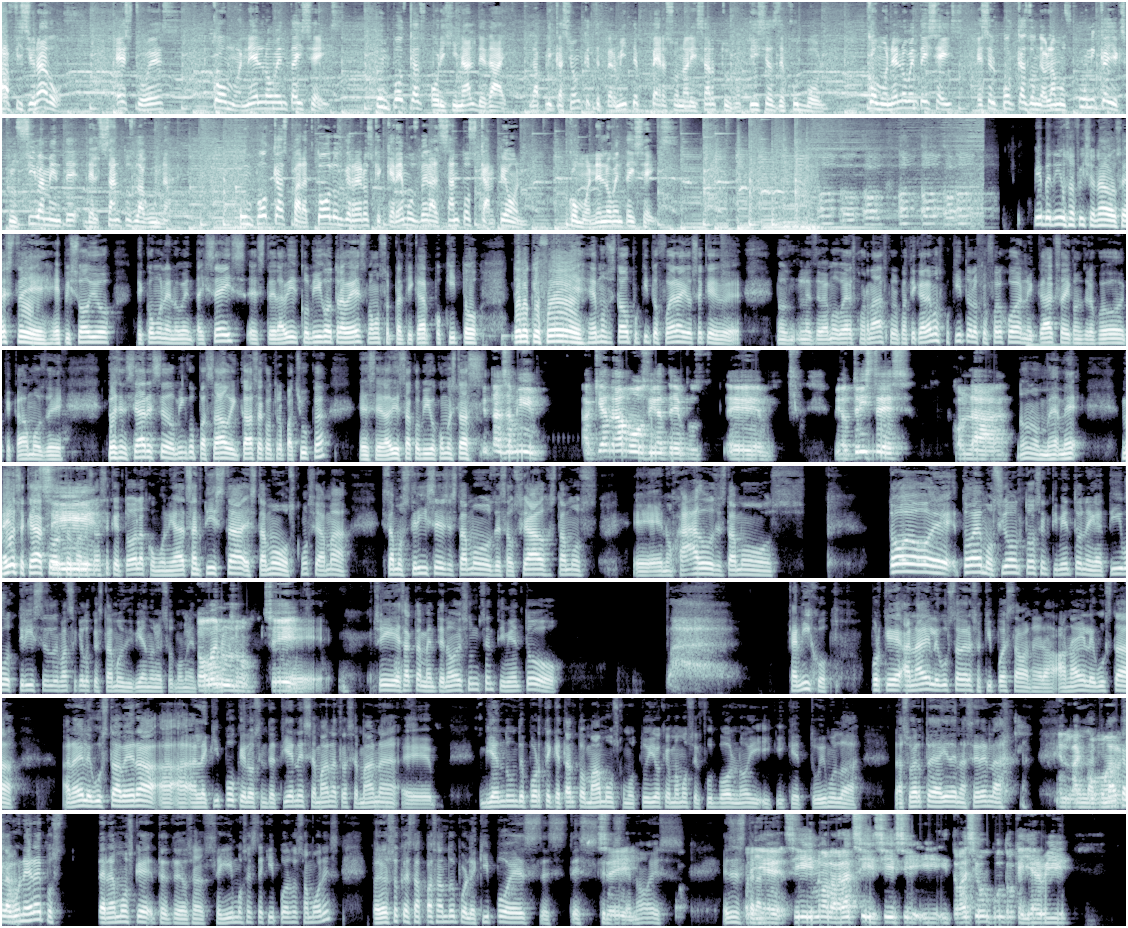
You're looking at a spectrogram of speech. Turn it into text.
Aficionados, esto es Como en el 96, un podcast original de DAI, la aplicación que te permite personalizar tus noticias de fútbol. Como en el 96 es el podcast donde hablamos única y exclusivamente del Santos Laguna. Un podcast para todos los guerreros que queremos ver al Santos campeón, como en el 96. Bienvenidos aficionados a este episodio de Como en el 96. Este, David conmigo otra vez. Vamos a platicar poquito de lo que fue. Hemos estado un poquito fuera. Yo sé que nos, les debemos varias jornadas, pero platicaremos poquito de lo que fue el juego de Necaxa y contra el juego que acabamos de presenciar este domingo pasado en casa contra Pachuca. Este, David está conmigo. ¿Cómo estás? ¿Qué tal, Samir? Aquí andamos, fíjate, pues eh, medio tristes con la... No, no, me, me, medio se queda corto, sí. hace que toda la comunidad santista estamos, ¿cómo se llama? Estamos tristes, estamos desahuciados, estamos eh, enojados, estamos todo, eh, toda emoción, todo sentimiento negativo, triste, es más que lo que estamos viviendo en esos momentos. Todo en uno, sí. Eh, sí, exactamente, ¿no? Es un sentimiento canijo, porque a nadie le gusta ver a su equipo de esta manera, a nadie le gusta a nadie le gusta ver a, a, al equipo que los entretiene semana tras semana, eh, viendo un deporte que tanto amamos, como tú y yo que amamos el fútbol, ¿no? Y, y, y que tuvimos la, la, suerte ahí de nacer en la, en la, en la comarca lagunera, y pues tenemos que, te, te, o sea, seguimos este equipo de esos amores, pero eso que está pasando por el equipo es, es, es triste, sí. ¿no? Es, es. Oye, sí, no, la verdad sí, sí, sí, y, y te voy a decir un punto que ayer vi,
